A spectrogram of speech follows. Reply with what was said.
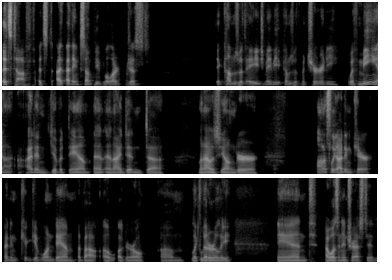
it's tough. It's I, I think some people are just it comes with age, maybe it comes with maturity. With me, I, I didn't give a damn and and I didn't uh when I was younger honestly, I didn't care. I didn't give one damn about a, a girl um like literally and I wasn't interested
